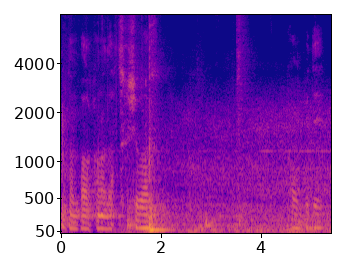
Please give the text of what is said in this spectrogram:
Buradan balkona da çıxışı var. Kombidir.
